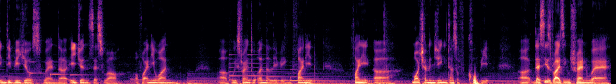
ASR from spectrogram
individuals when agents as well or for anyone uh, who is trying to earn a living find it find it uh, more challenging in terms of COVID. Uh, there's this rising trend where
